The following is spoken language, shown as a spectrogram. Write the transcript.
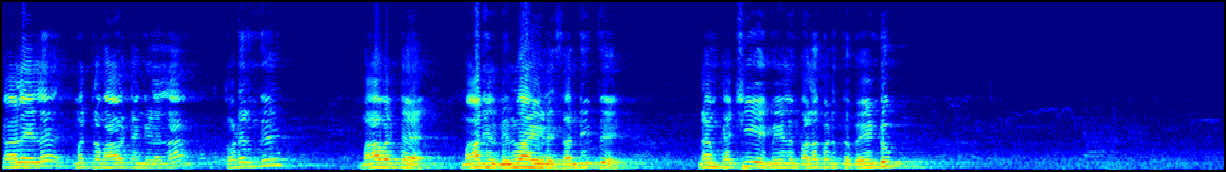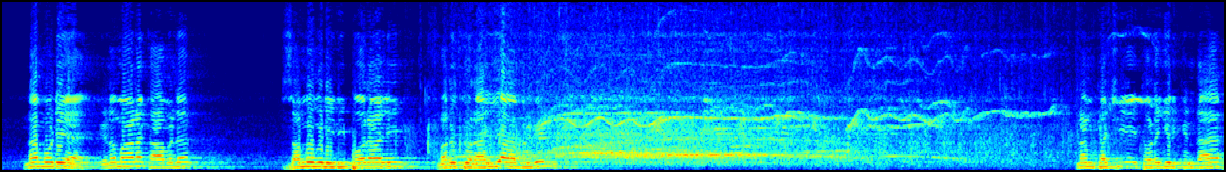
காலையில் மற்ற மாவட்டங்கள் எல்லாம் தொடர்ந்து மாவட்ட மாநில நிர்வாகிகளை சந்தித்து நம் கட்சியை மேலும் பலப்படுத்த வேண்டும். நம்முடைய இனமான காவலர் சமூக நீதி போராளி மருத்துவர் ஐயா அவர்கள். நம் கட்சியை தொடங்கியிருக்கின்றார்.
